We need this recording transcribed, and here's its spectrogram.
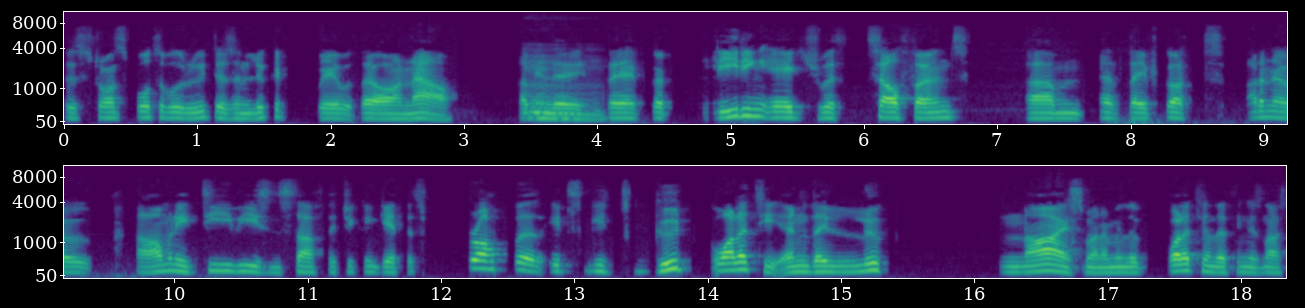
those transportable routers, and look at where they are now. I mean, mm. they they've got leading edge with cell phones. Um, they've got I don't know how many TVs and stuff that you can get that's proper. It's it's good quality and they look nice, man. I mean, the quality on that thing is nice.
